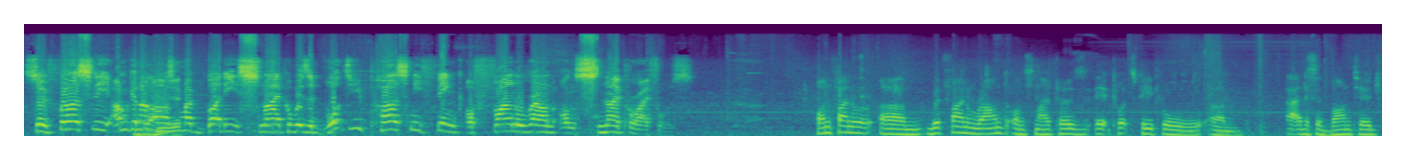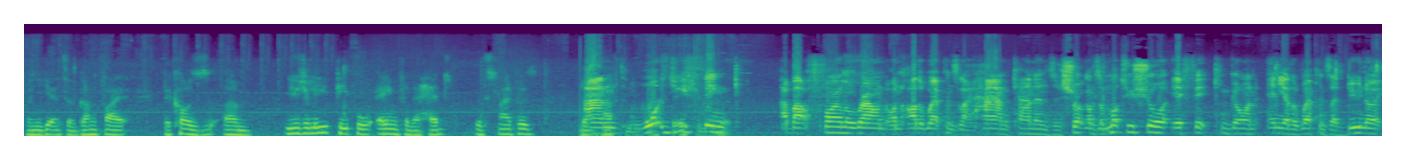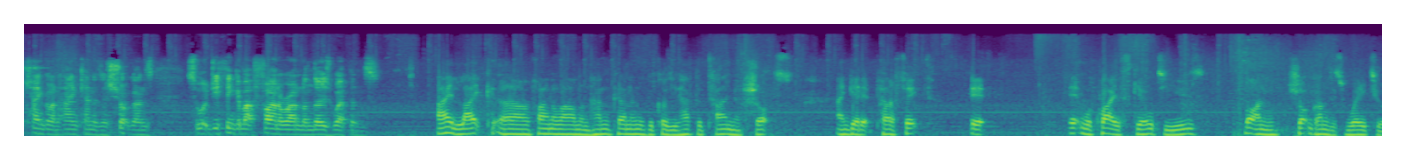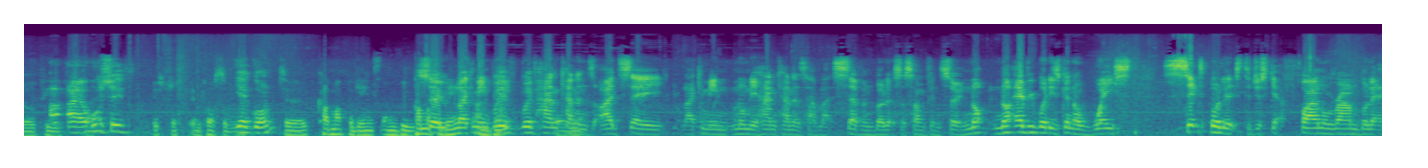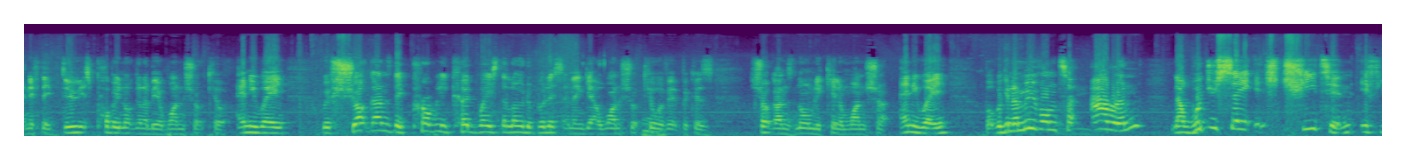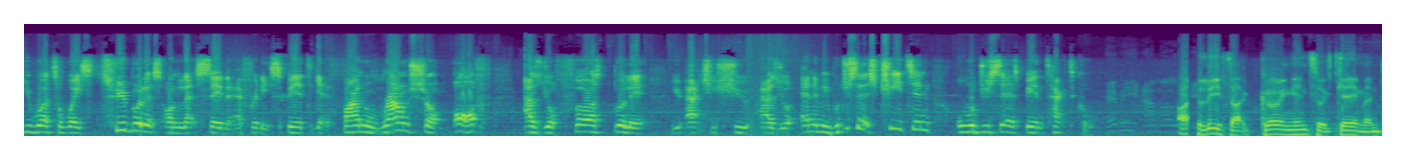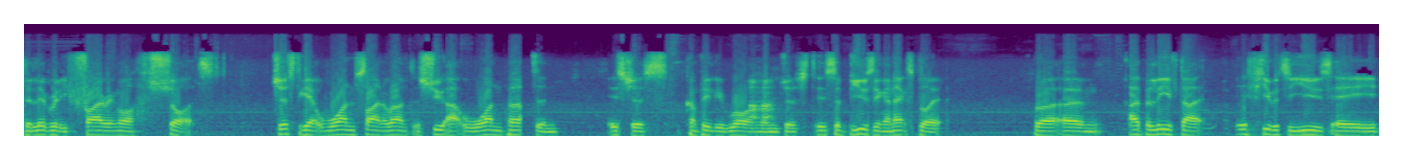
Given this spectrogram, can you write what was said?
So firstly, I'm going to ask my buddy Sniper Wizard, what do you personally think of final round on sniper rifles? On final, um, with final round on snipers, it puts people um, at a disadvantage when you get into a gunfight because um, usually people aim for the head with snipers. And what do you think about final round on other weapons like hand cannons and shotguns? I'm not too sure if it can go on any other weapons. I do know it can go on hand cannons and shotguns. So what do you think about final round on those weapons? I like uh, final round on hand cannons because you have to time your shots and get it perfect. It it requires skill to use, but on shotguns it's way too OP. I, I also it's just impossible. Yeah, go on. To come up against and be. so like I mean, with with hand cannons, I'd say like I mean, normally hand cannons have like seven bullets or something. So not not everybody's gonna waste six bullets to just get a final round bullet, and if they do, it's probably not gonna be a one shot kill anyway. With shotguns, they probably could waste a load of bullets and then get a one shot kill yeah. with it because shotguns normally kill in one shot anyway. But we're going to move on to Aaron. Now, would you say it's cheating if you were to waste two bullets on, let's say, the Efrideet's Spear to get a final round shot off as your first bullet you actually shoot as your enemy? Would you say it's cheating or would you say it's being tactical? I believe that going into a game and deliberately firing off shots just to get one final round to shoot at one person is just completely wrong uh -huh. and just it's abusing an exploit. But um, I believe that if you were to use a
